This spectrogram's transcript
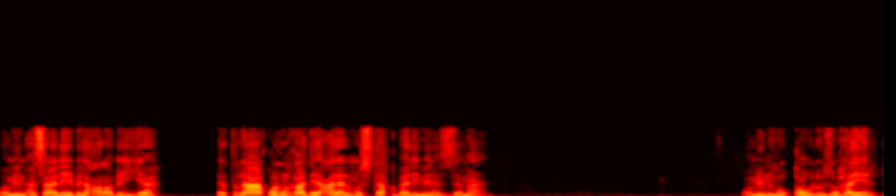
ومن أساليب العربية إطلاق الغد على المستقبل من الزمان. ومنه قول زهير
